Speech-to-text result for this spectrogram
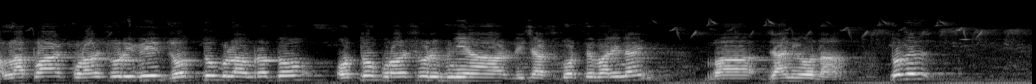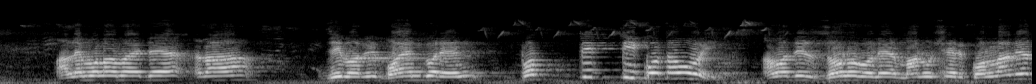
আল্লাহ পাক কোরআন শরীফে যতগুলো আমরা তো অত কোরআন শরীফ নিয়ে আর রিচার্জ করতে পারি নাই বা জানিও না, তবে আলেমা যেভাবে বয়ান করেন প্রত্যেকটি কথা ওই। আমাদের জনগণের মানুষের কল্যাণের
